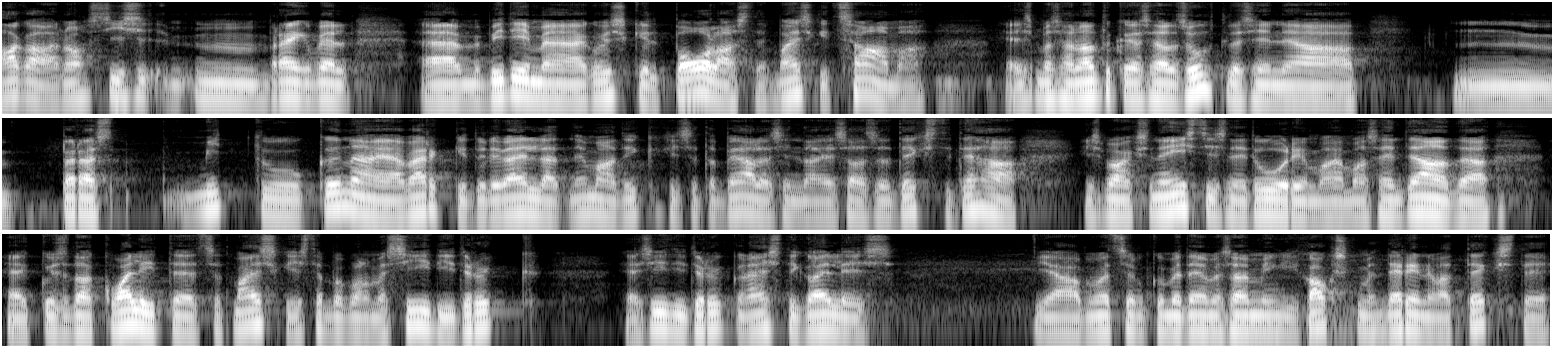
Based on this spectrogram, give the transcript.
aga noh, siis mm, räägin veel, äh, me pidime kuskilt Poolast need maskid saama ja siis ma seal natuke seal suhtlesin ja mm, pärast mitu kõne ja värki tuli välja, et nemad ikkagi seda peale sinna ei saa seda teksti teha, siis ma hakkasin Eestis neid uurima ja ma sain teada, et kui seda kvaliteetset maski, siis ta peab olema CD-trükk ja CD-trükk on hästi kallis. ja ma mõtlesin, et kui me teeme seal mingi kakskümmend erinevat teksti,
